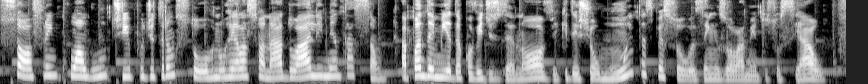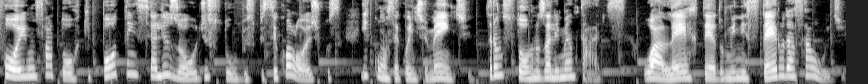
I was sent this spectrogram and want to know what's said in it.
sofrem com algum tipo de transtorno relacionado à alimentação. A pandemia da Covid-19, que deixou muitas pessoas em isolamento social, foi um fator que potencializou distúrbios psicológicos e, consequentemente, transtornos alimentares. O alerta é do Ministério da Saúde.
